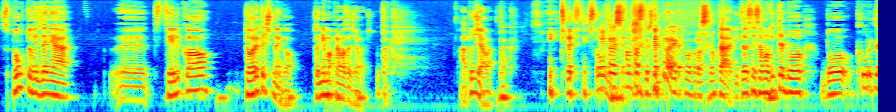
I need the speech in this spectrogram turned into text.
z punktu widzenia y, tylko teoretycznego, to nie ma prawa zadziałać. Tak, A tu działa. tak. I to jest No i niesamowite. to jest fantastyczny projekt po prostu. Tak, i to jest niesamowite, bo, bo kurde,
